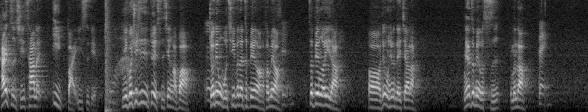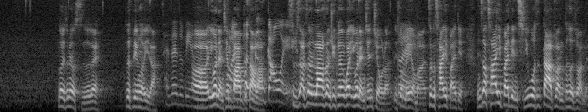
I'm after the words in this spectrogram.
台子期差了一百一十点。哇，你回去自己对时间好不好？九点五十七分在这边啊，懂没有？是这边而已啦。哦，九点五十七分得加啦。你看这边有个十，有没有到？对，那这边有十，对不对？这边而已啦。才在这边，呃，一万两千八不到啦。高哎，是不是啊？这拉上去，看快一万两千九了。你说对没有吗？这个差一百点，你知道差一百点，期货是大赚特赚的。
